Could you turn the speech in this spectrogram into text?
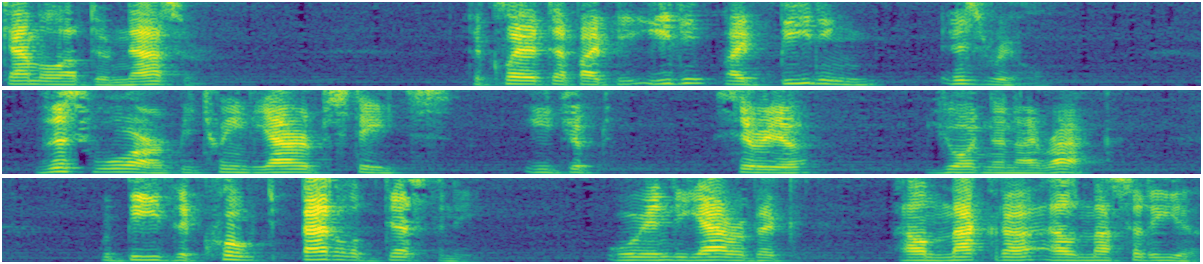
Gamal Abdel Nasser declared that by, beating, by beating Israel, this war between the Arab states, Egypt, Syria, Jordan, and Iraq, would be the quote, battle of destiny, or in the Arabic, al Makra al Masriya.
